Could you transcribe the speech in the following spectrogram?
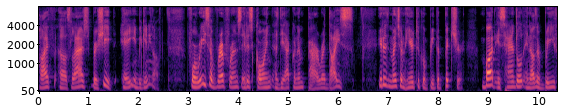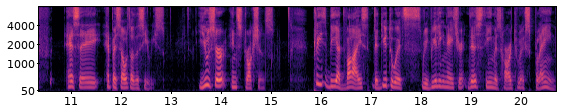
uh, slash Bereshit, A in beginning of. For ease of reference, it is coined as the acronym Paradise. It is mentioned here to complete the picture, but is handled in other brief essay episodes of the series. User instructions. Please be advised that due to its revealing nature, this theme is hard to explain.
